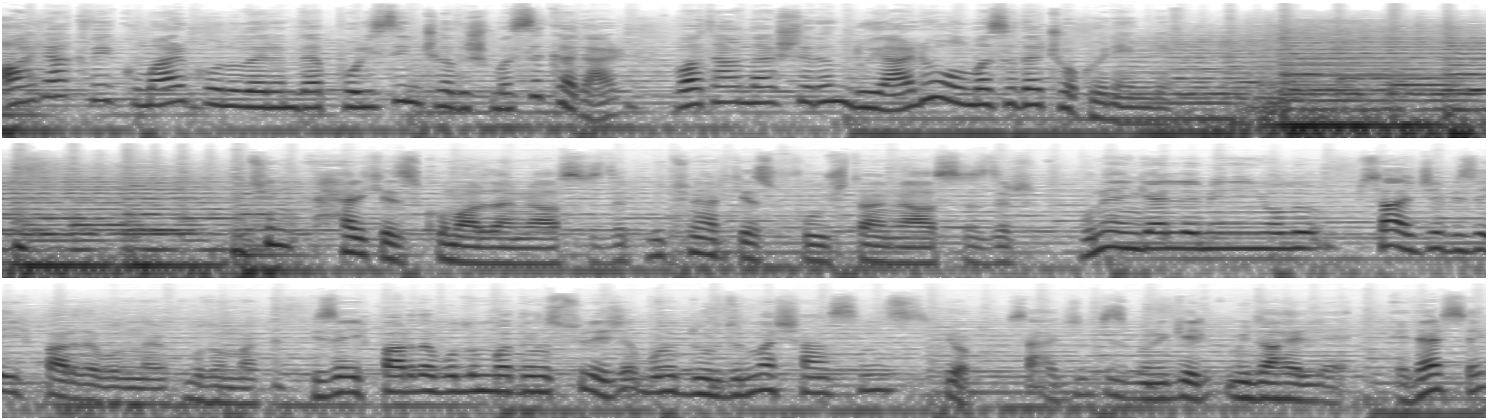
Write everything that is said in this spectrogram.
Ahlak ve kumar konularında polisin çalışması kadar vatandaşların duyarlı olması da çok önemli. Herkes kumardan rahatsızdır. Bütün herkes fuhuştan rahatsızdır. Bunu engellemenin yolu sadece bize ihbarda bulunmak. Bize ihbarda bulunmadığınız sürece bunu durdurma şansınız yok. Sadece biz bunu gelip müdahale edersek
